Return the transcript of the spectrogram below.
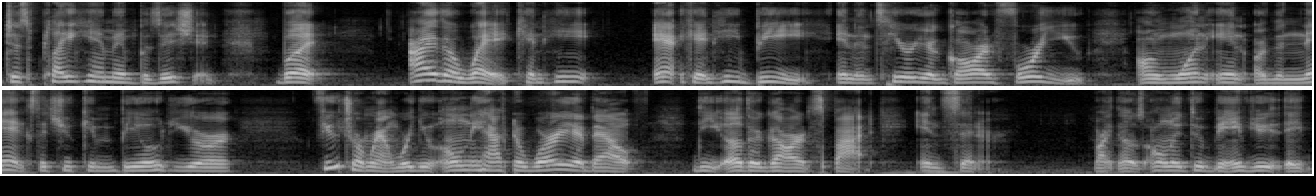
just play him in position. But either way, can he eh, can he be an interior guard for you on one end or the next that you can build your future around where you only have to worry about the other guard spot in center. Right, those only two being if you they,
